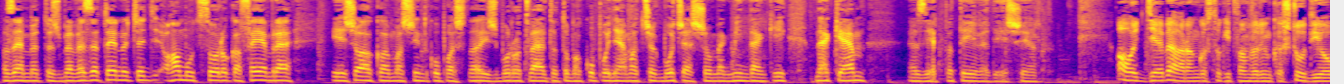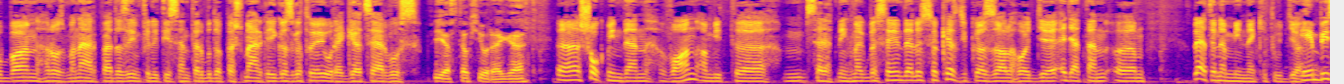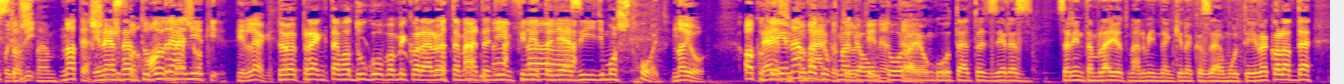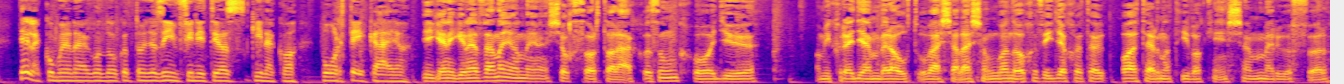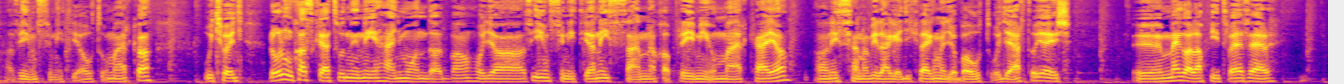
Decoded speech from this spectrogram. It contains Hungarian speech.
az M5-ös bevezetőn, úgyhogy hamut szórok a fejemre, és alkalmasint kopasra is borotváltatom a koponyámat, csak bocsásson meg mindenki nekem ezért a tévedésért. Ahogy beharangoztuk, itt van velünk a stúdióban Rozman Árpád, az Infinity Center Budapest márka igazgatója. Jó reggelt, szervusz! Sziasztok, jó reggelt! Sok minden van, amit szeretnénk megbeszélni, de először kezdjük azzal, hogy egyáltalán lehet, hogy nem mindenki tudja. Én biztos hogy az, nem. Na tessék, Én ezen tudod András, mennyit aki, tényleg? Tölprengtem a dugóba, mikor előttem állt egy Infinite, hogy ez így most hogy? Na jó. Akkor Mert én nem vagyok nagy autórajongó, tehát azért ez szerintem lejött már mindenkinek az elmúlt évek alatt, de tényleg komolyan elgondolkodtam, hogy az Infinity az kinek a portékája. Igen, igen, ezzel nagyon-nagyon sokszor találkozunk, hogy amikor egy ember autóvásárláson gondolkozik, gyakorlatilag alternatívaként sem merül föl az Infinity automárka. Úgyhogy rólunk azt kell tudni néhány mondatban, hogy az Infinity a Nissannak a prémium márkája. A Nissan a világ egyik legnagyobb autógyártója, és ő megalapítva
